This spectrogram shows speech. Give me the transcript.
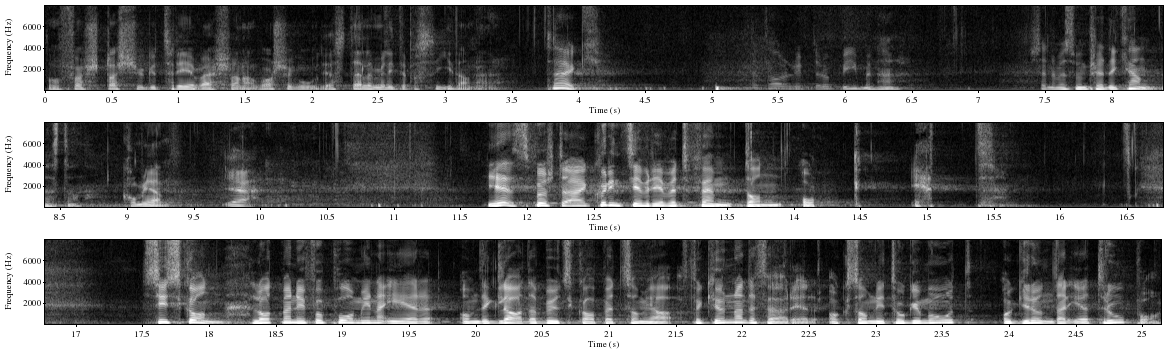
De första 23 verserna. Varsågod, jag ställer mig lite på sidan här. Tack. Jag tar och lyfter upp Bibeln här. Känner mig som en predikant nästan. Kom igen. Yeah. Yes, första är Korintierbrevet 15 och 1. Syskon, låt mig nu få påminna er om det glada budskapet som jag förkunnade för er och som ni tog emot och grundar er tro på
